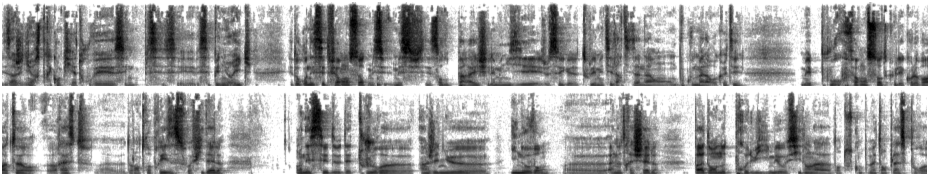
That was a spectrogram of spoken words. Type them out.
les ingénieurs, c'est très compliqué à trouver, c'est pénurique. Et donc on essaie de faire en sorte, mais c'est sans doute pareil chez les menuisiers, et je sais que tous les métiers de l'artisanat ont, beaucoup de mal à recruter mais pour faire en sorte que les collaborateurs euh, restent euh, dans l'entreprise, soient fidèles, on essaie d'être toujours euh, ingénieux, innovant à notre échelle, pas dans notre produit, mais aussi dans, tout ce qu'on peut mettre en place pour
